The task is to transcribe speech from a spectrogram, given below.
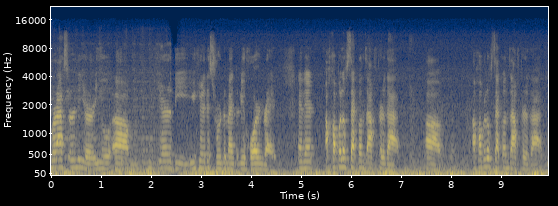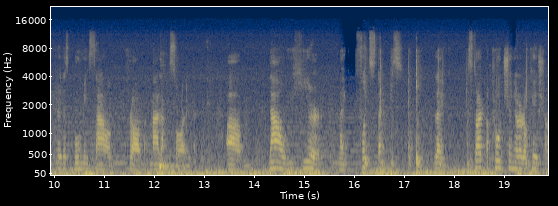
whereas earlier you um you hear the you hear this rudimentary horn right, and then a couple of seconds after that, um, a couple of seconds after that, you hear this booming sound from Malak's sword. Um, now you hear like footsteps, like start approaching your location,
